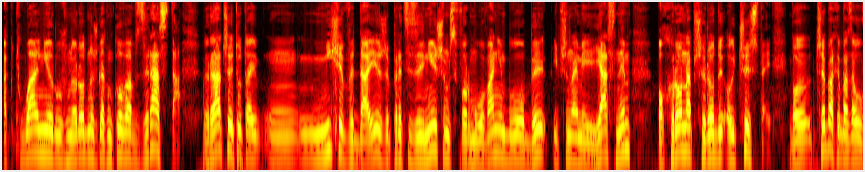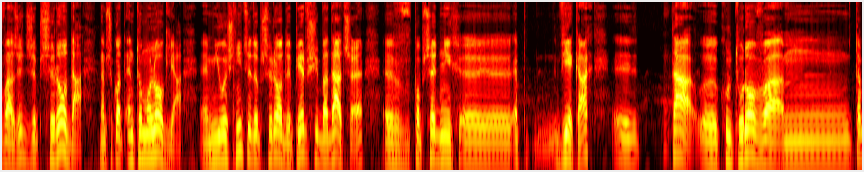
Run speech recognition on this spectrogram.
aktualnie różnorodność gatunkowa wzrasta. Raczej tutaj mm, mi się wydaje, że precyzyjniejszym sformułowaniem byłoby i przynajmniej jasnym ochrona przyrody ojczystej, bo trzeba chyba zauważyć, że przyroda, na przykład entomologia, e, miłośnicy do przyrody, pierwsi badacze e, w poprzednich e, wiekach ta y, kulturowa, mm, to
